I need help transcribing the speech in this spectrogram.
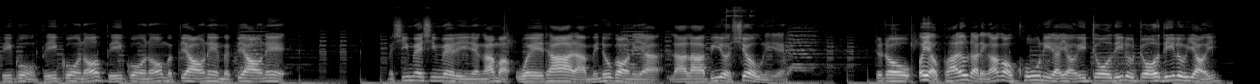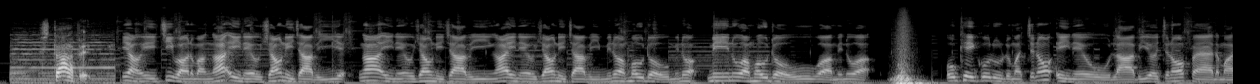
ဘေးကွန်ဘေးကွန်နော်ဘေးကွန်နော်မပြောင်နဲ့မပြောင်နဲ့မရှိမဲ့ရှိမဲ့လေးနဲ့ငါမှဝယ်ထားရတာမင်းတို့ကောင်တွေကလာလာပြီးတော့ရှုပ်နေတယ်တော်တော်အဲ့ရောက်ဘာလောက်တာလဲငါကောင်ခိုးနေတာရောက်ကြီးတော်သေးလို့တော်သေးလို့ရောက်ကြီး Stop it. ပြအောင်ကြီးကြည့်ပါဦးဒီမှာငါအိမ်ထဲကိုရောက်နေကြပြီတဲ့ငါအိမ်ထဲကိုရောက်နေကြပြီငါအိမ်ထဲကိုရောက်နေကြပြီမင်းတို့ကမဟုတ်တော့ဘူးမင်းတို့ကမင်းတို့ကမဟုတ်တော့ဘူးကွာမင်းတို့က okay ကိုလူဒီမှာကျွန်တော်အိမ်ထဲကိုလာပြီးတော့ကျွန်တော်ဖန်ဒီမှာ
